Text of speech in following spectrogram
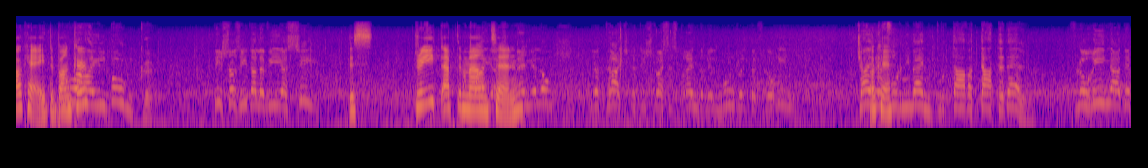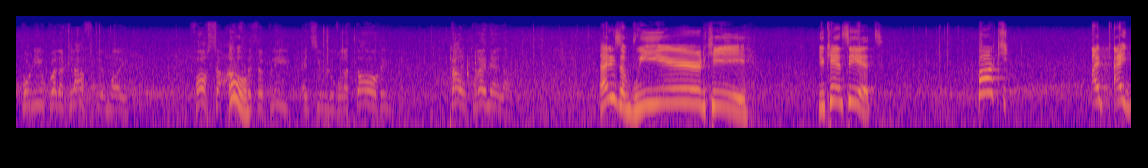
Okay, the bunker. The street up the mountain. C'hai Ok. il forniment portava tate del. Florina deponiu quella mai. Forse Oh. altre e si. Ciao, prenela. That is a weird key. You can't see it. Fuck. I I.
